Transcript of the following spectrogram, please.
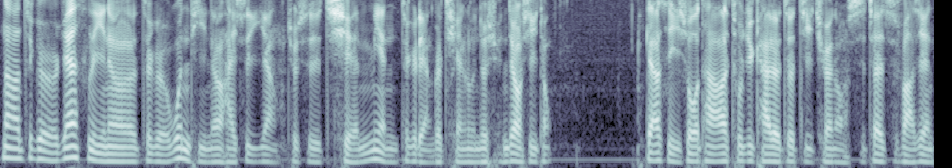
那这个 Gasly 呢，这个问题呢还是一样，就是前面这个两个前轮的悬吊系统。Gasly 说他出去开了这几圈哦，实在是发现，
